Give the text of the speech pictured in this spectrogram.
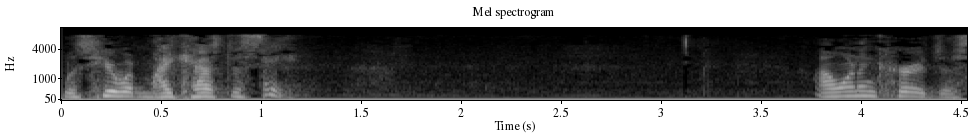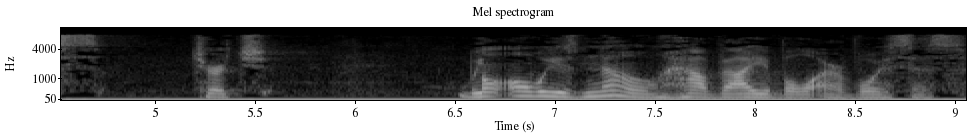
Let's hear what Mike has to say. I want to encourage us, church. We don't always know how valuable our voice is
